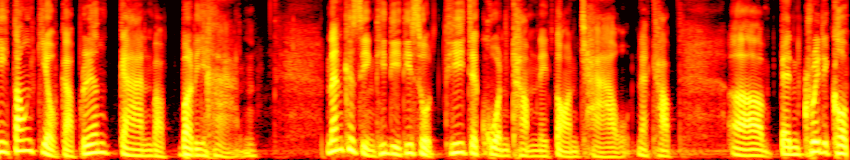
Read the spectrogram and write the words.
ที่ต้องเกี่ยวกับเรื่องการแบบบริหาร นั่นคือสิ่งที่ดีที่สุดที่จะควรทำในตอนเช้านะครับเป็น critical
